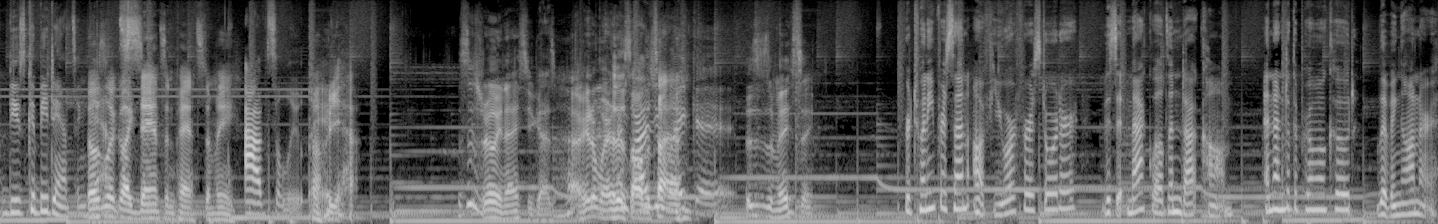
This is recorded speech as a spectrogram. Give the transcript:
these could be dancing pants. Those pants. look like dancing pants to me. Absolutely. Oh yeah. This is really nice, you guys. I'm gonna wear this all the time. like it. This is amazing. For 20% off your first order, visit mackweldon.com and enter the promo code Living on Earth.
